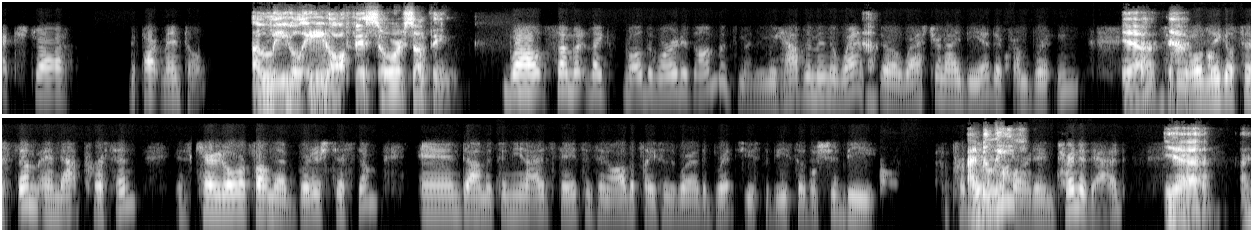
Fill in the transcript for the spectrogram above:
extra departmental. A legal aid office or something. Well, some like well, the word is ombudsman, and we have them in the West. Yeah. They're a Western idea. They're from Britain. Yeah. To the old legal system, and that person is carried over from the British system, and um, it's in the United States. It's in all the places where the Brits used to be. So there should be a provision believe, for it in Trinidad. Yeah. I,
